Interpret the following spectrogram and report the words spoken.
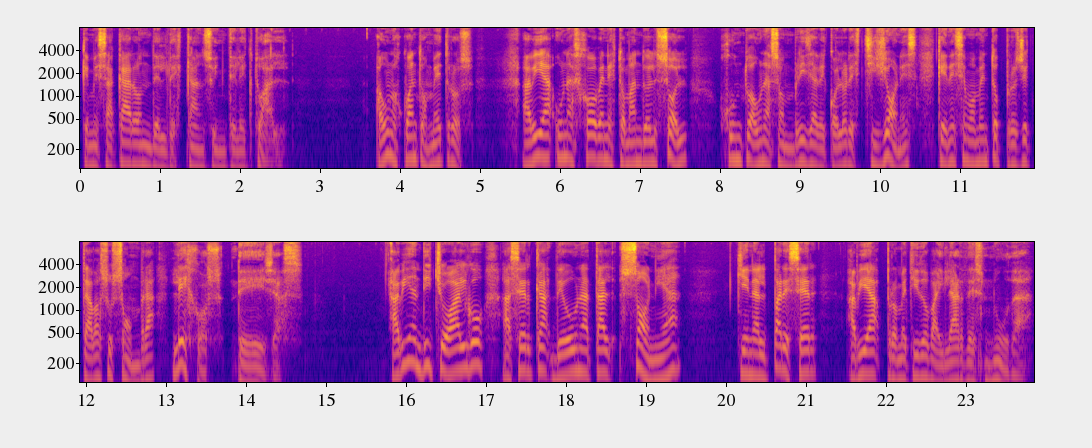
que me sacaron del descanso intelectual. A unos cuantos metros había unas jóvenes tomando el sol junto a una sombrilla de colores chillones que en ese momento proyectaba su sombra lejos de ellas. Habían dicho algo acerca de una tal Sonia, quien al parecer había prometido bailar desnuda.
